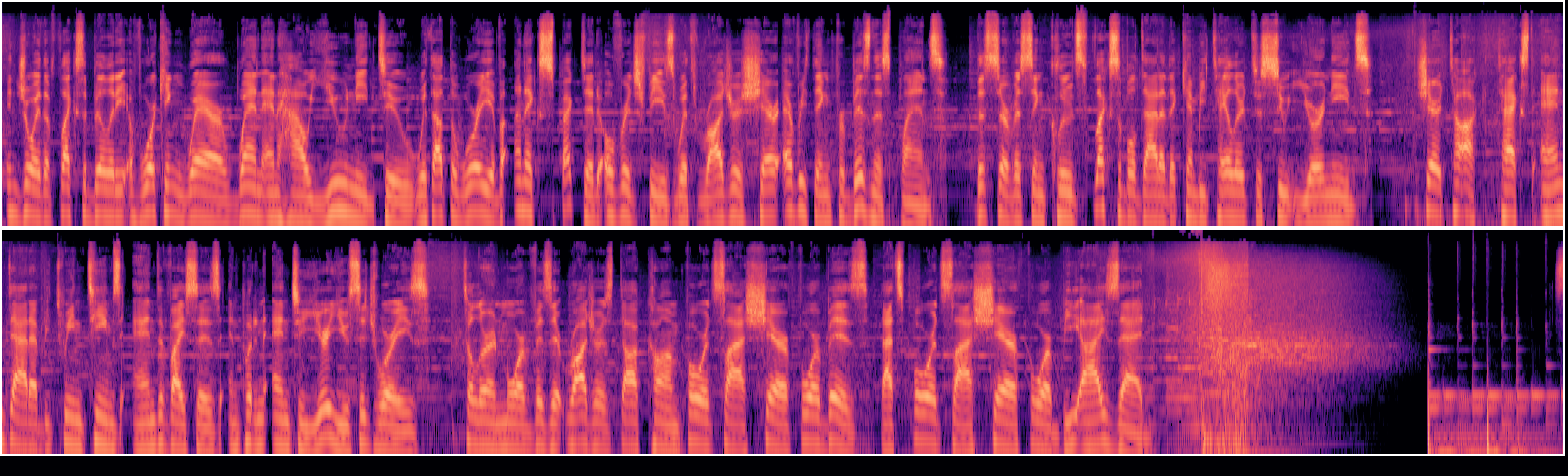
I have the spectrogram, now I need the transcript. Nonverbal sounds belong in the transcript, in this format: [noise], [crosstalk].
Enjoy the flexibility of working where, when, and how you need to without the worry of unexpected overage fees with Rogers Share Everything for Business plans. This service includes flexible data that can be tailored to suit your needs. Share talk, text, and data between teams and devices and put an end to your usage worries. To learn more, visit rogers.com forward slash share for biz. That's forward slash share for B I Z.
